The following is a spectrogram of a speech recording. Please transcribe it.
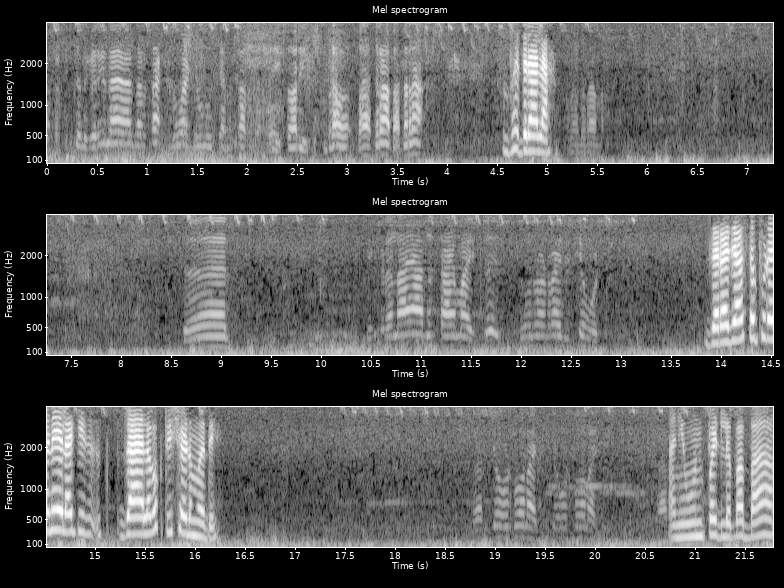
आता चिलगरीला जरा साखर वाटलं मग त्याला चालतं सॉरी भाद्रा भाद्रा भद्राला भाद्राला तर तिकडं नाही अजून टाइम आहे. तर दोन राऊंड राहिले शेवट. जरा जास्त पुढे नेला की जायला बघतो शेडमध्ये. तर शेवट दोन आहे शेवट दोन आहे. आणि ऊन पडलं बाबा.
